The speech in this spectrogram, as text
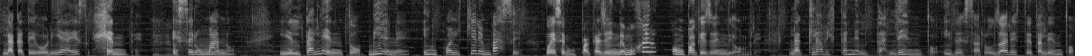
La categoría es gente, es ser humano. Y el talento viene en cualquier envase. Puede ser un packaging de mujer o un packaging de hombre La clave está en el talento y desarrollar este talento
